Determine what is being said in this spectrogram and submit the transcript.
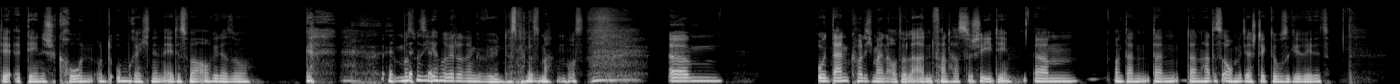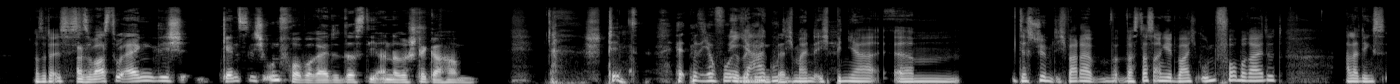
Der äh, dänische Kronen und umrechnen, ey, das war auch wieder so. muss man sich erstmal wieder daran gewöhnen, dass man das machen muss. Ähm, und dann konnte ich mein Auto laden. Fantastische Idee. Ähm, und dann, dann, dann hat es auch mit der Steckdose geredet. Also da ist Also warst du eigentlich gänzlich unvorbereitet, dass die andere Stecker haben? Stimmt. Hätten wir sich auch vorher Ja, gut, können. ich meine, ich bin ja, ähm, das stimmt. Ich war da, was das angeht, war ich unvorbereitet. Allerdings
